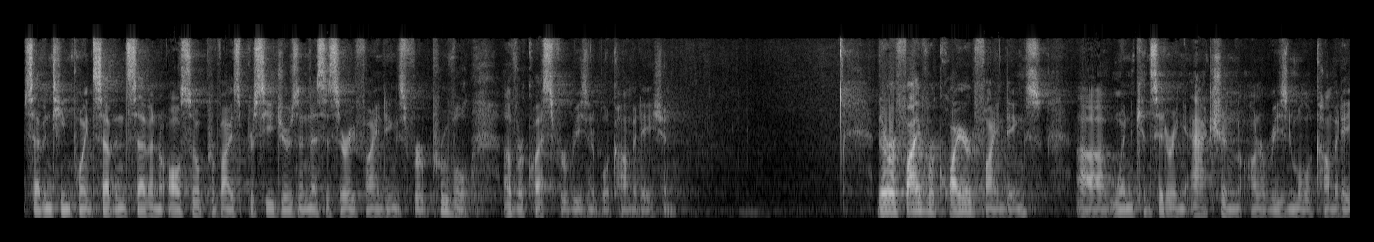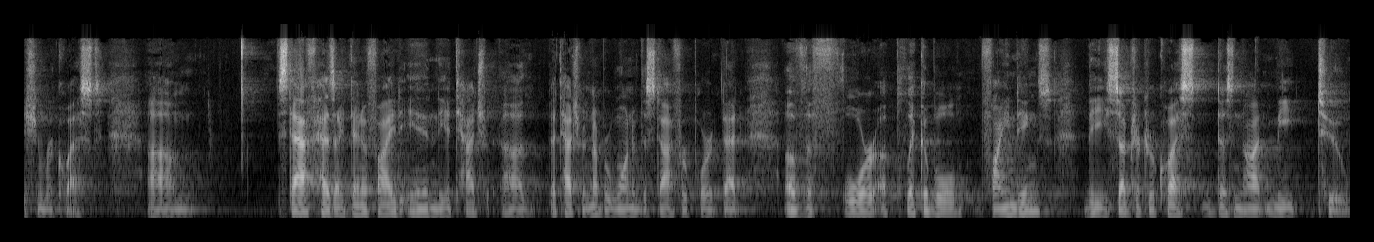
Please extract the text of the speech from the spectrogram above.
17.77 also provides procedures and necessary findings for approval of requests for reasonable accommodation. There are five required findings uh, when considering action on a reasonable accommodation request. Um, Staff has identified in the attach, uh, attachment number one of the staff report that of the four applicable findings, the subject request does not meet two.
